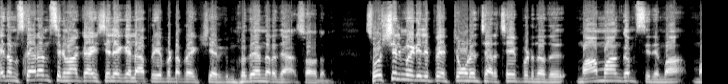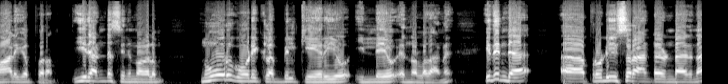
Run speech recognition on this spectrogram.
ഹായ് നമസ്കാരം. സിനിമാ കാഴ്ചയിലേക്ക് എല്ലാ പ്രിയപ്പെട്ട പ്രേക്ഷകർക്കും ഹൃദയം നിറഞ്ഞ സ്വാഗതം. സോഷ്യൽ മീഡിയയിൽ ഇപ്പോൾ ഏറ്റവും കൂടുതൽ ചർച്ച ചെയ്യപ്പെടുന്നത് മാമാങ്കം സിനിമ മാളികപ്പുറം. ഈ രണ്ട് സിനിമകളും നൂറ് കോടി ക്ലബിൽ കയറിയോ ഇല്ലയോ എന്നുള്ളതാണ്. ഇതിന്റെ പ്രൊഡ്യൂസറായിട്ട് ഉണ്ടായിരുന്ന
